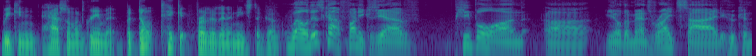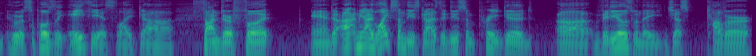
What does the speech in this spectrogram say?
we can have some agreement. But don't take it further than it needs to go. Well, it is kind of funny because you have people on uh, you know the men's right side who can who are supposedly atheists, like uh, Thunderfoot, and uh, I mean I like some of these guys. They do some pretty good uh, videos when they just cover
